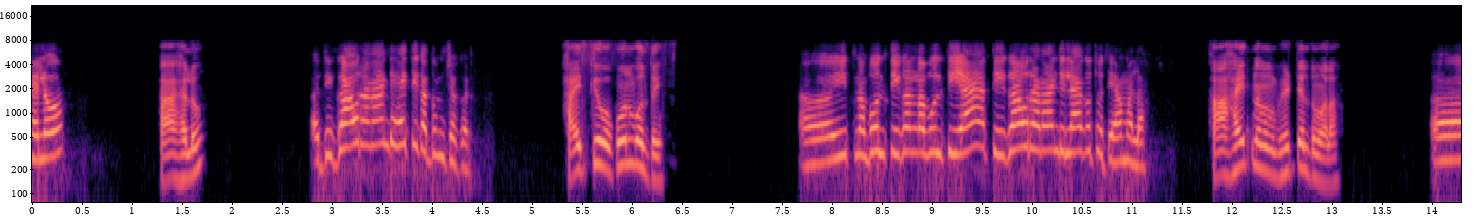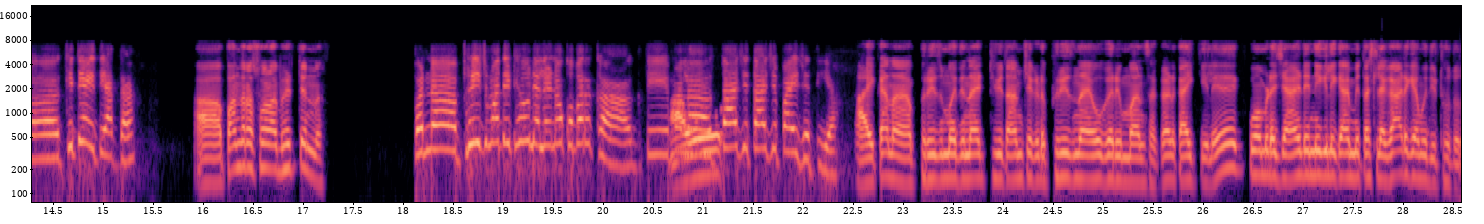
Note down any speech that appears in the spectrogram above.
हॅलो? हा हॅलो? अ, ती गावरान अंडी आहे का तुमच्याकडे? आहेत की हो कोण बोलतोय? इथनं बोलती गंगा बोलती या ती गावरान अंडी लागत होती आम्हाला. हा आहेत ना मग भेटतील तुम्हाला. अ, किती आहे ती आता? आ, पंधरा सोळा भेटतील ना. पण फ्रीजमध्ये ठेवलेले नको बरं का. ते मला अहो. ताजे ताजे पाहिजे ती या. ऐका ना फ्रीजमध्ये नाही ठेवीत आमच्याकडे फ्रीज नाही गरीब माणसाकडे. काय केले? कोंबड्याचे अंडे निघले की आम्ही तसल्या गाडग्यामध्ये ठेवतो.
